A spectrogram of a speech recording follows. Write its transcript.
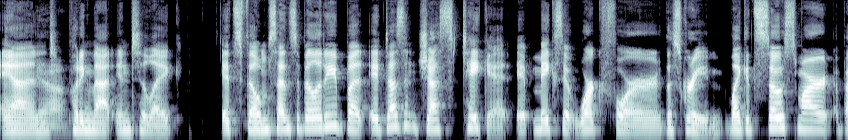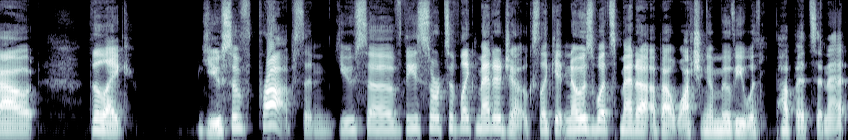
and Yeah. putting that into like its film sensibility, but it doesn't just take it, it makes it work for the screen. Like, it's so smart about the like use of props and use of these sorts of like meta jokes. Like, it knows what's meta about watching a movie with puppets in it.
